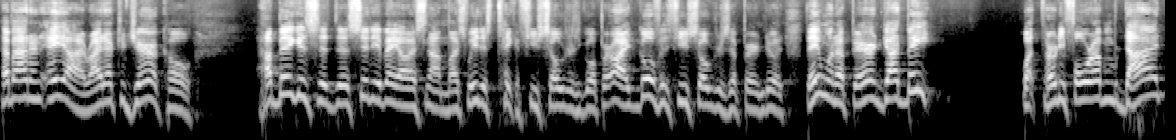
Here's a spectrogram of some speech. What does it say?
How about an Ai right after Jericho? How big is the, city of Ai? Oh, it's not much. We just take a few soldiers and go up there. All right, go for a few soldiers up there and do it. They went up there and got beat. What, 34 of them died?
